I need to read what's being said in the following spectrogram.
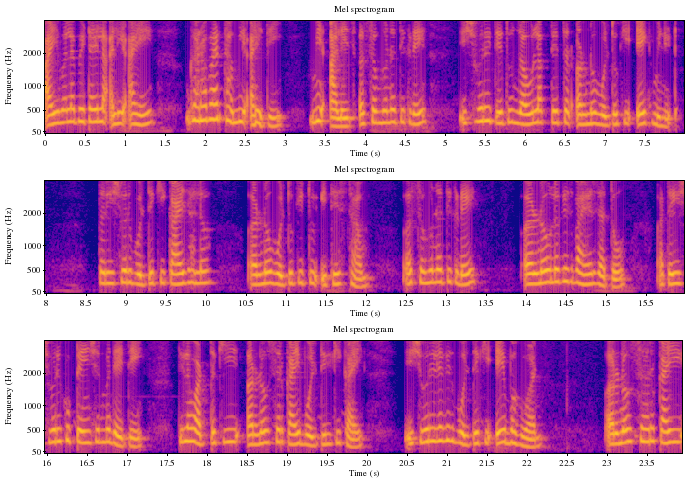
आई मला भेटायला आली आहे. घराबाहेर थांबली आहे ती. मी आलेच. असं म्हणत तिकडे ईश्वरी तेथून जाऊ लागते तर अर्णव बोलतो की एक मिनिट. तर ईश्वरी बोलते की काय झालं? अर्णव बोलतो की तू इथेच थांब. असं म्हणत तिकडे अर्णव लगेच बाहेर जातो. आता ईश्वरी खूप टेन्शनमध्ये येते. तिला वाटतं की अर्णव सर काही बोलतील की काय? ईश्वरी लगेच बोलते की ए भगवान अर्णव सर काही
